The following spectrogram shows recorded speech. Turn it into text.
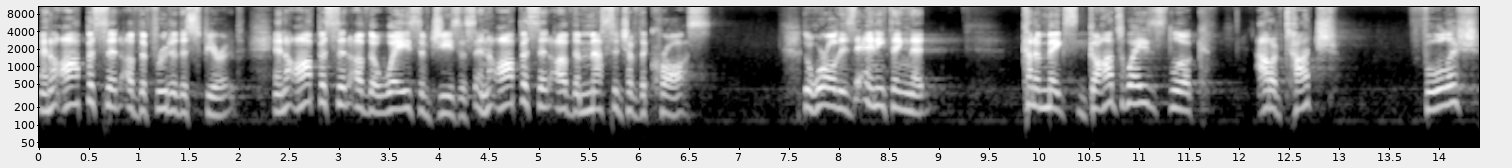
an opposite of the fruit of the Spirit, an opposite of the ways of Jesus, an opposite of the message of the cross. The world is anything that kind of makes God's ways look out of touch, foolish,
